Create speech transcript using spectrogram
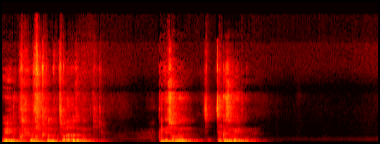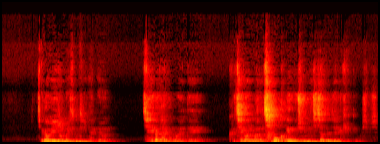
예, 네, 눈꺼풀은 저러다도 못 이겨. 근데 저는 진짜 그 생각이 들어요. 제가 왜 이런 말씀 드리냐면 제가 달콤할 때 그 제가 얼마나 참혹하게 우주님을 찢었는지를 기억해 보십시오.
